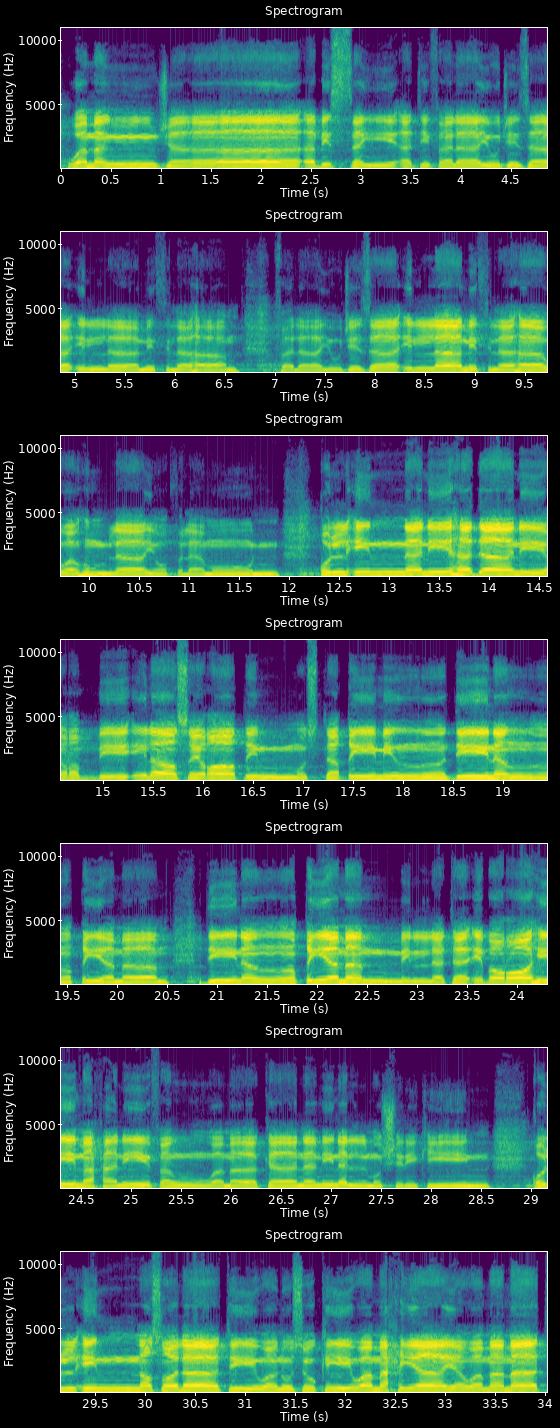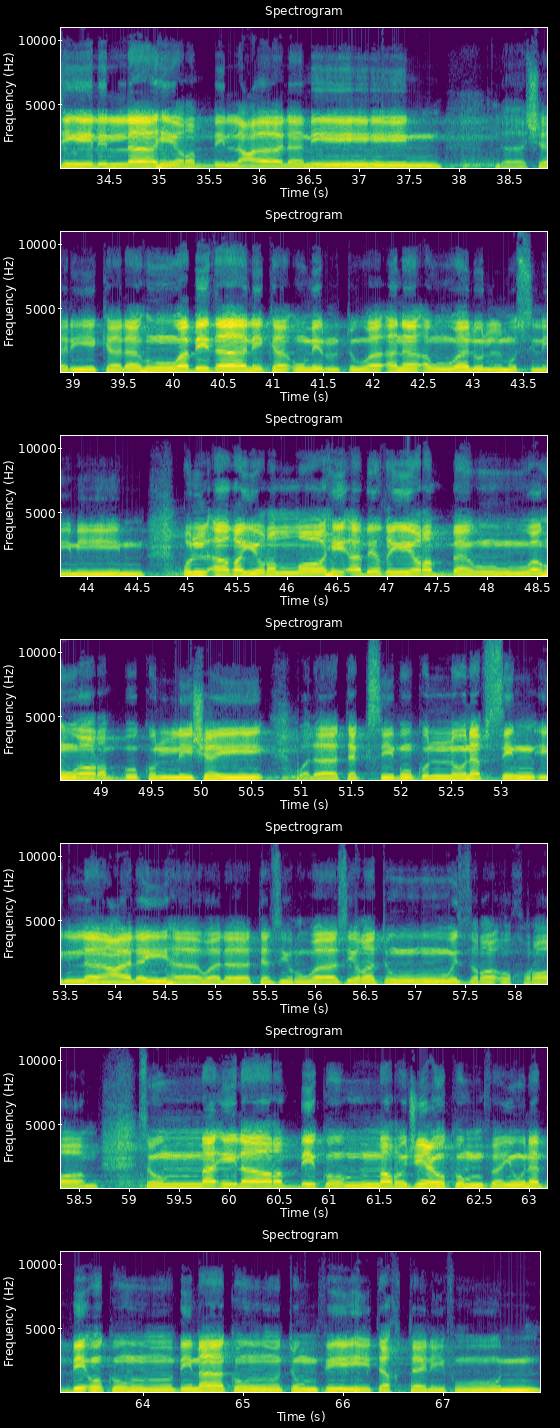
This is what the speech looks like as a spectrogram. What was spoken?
ومن جاء بالسيئة فلا يجزى إلا مثلها فلا يجزى إلا مثلها وهم لا يظلمون. قل إنني هداني ربي إلى صراط مستقيم دينا قيما دينا قيما ملة إبراهيم حنيفا وما كان من المشركين. قل إن صلاتي ونسكي ومحياي ومماتي لله رب العالمين. لا شريك له وبذلك أمرت وأنا أول المسلمين. قل أغير الله أبغي ربا وهو رب كل شيء. ولا تكسب كل نفس إلا عليها ولا تزر وازرة وزر أخرى. ثم إلى ربكم مرجعكم فينبئكم بما كنتم فيه تختلفون.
